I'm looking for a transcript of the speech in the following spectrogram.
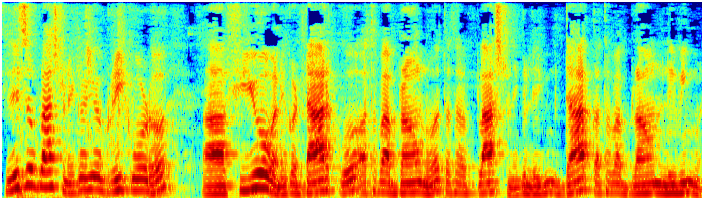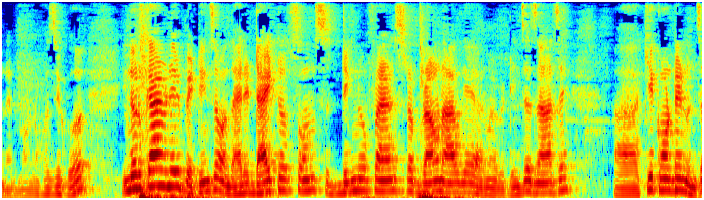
फिएजोप्लास्ट भनेको यो ग्रिक वर्ड हो। फियो भनेको डार्क हो अथवा ब्राउन हो तथा प्लास्ट भनेको लिभिङ डार्क अथवा ब्राउन लिभिङ भनेर भन्न खोजेको हो। यिनीहरू कहाँनिर भेटिन्छ भन्दाखेरि डाइटोसम्स डिग्नोफ्रान्स र ब्राउन आल्गाईहरूमा भेटिन्छ जहाँ चाहिँ के कन्टेन्ट हुन्छ?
